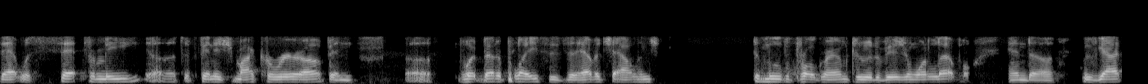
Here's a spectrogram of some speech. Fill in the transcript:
that was set for me uh, to finish my career up. And uh, what better place is to have a challenge to move a program to a Division One level? And uh, we've got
